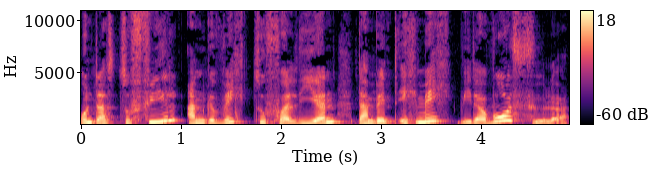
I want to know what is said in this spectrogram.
und das zu viel an Gewicht zu verlieren, damit ich mich wieder wohlfühle.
